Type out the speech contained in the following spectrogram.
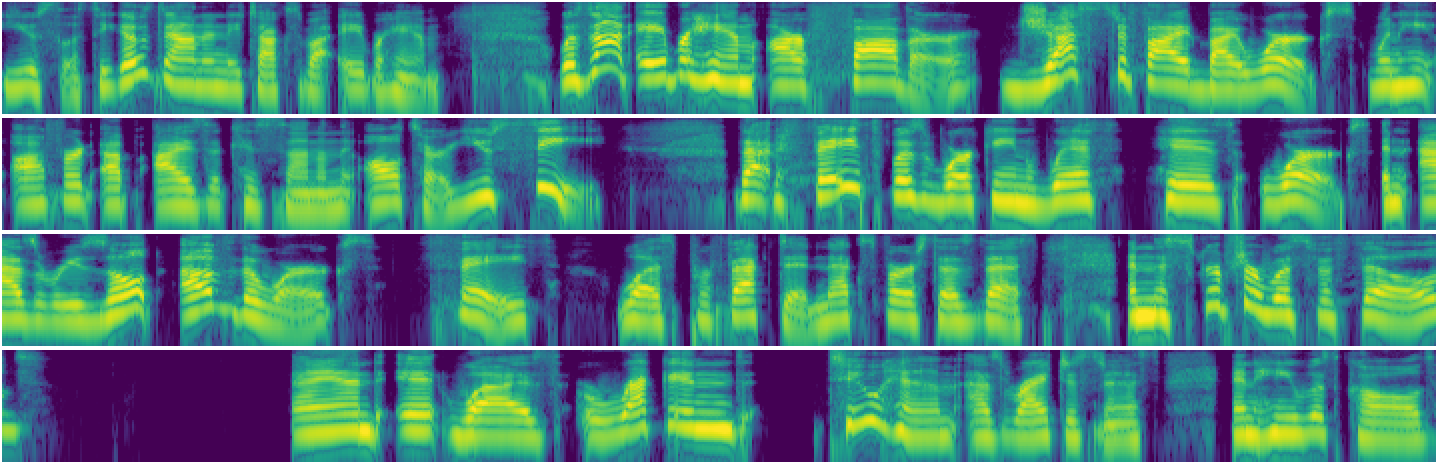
useless. He goes down and he talks about Abraham. Was not Abraham our father justified by works when he offered up Isaac his son on the altar? You see, that faith was working with his works. And as a result of the works, faith was perfected. Next verse says this And the scripture was fulfilled, and it was reckoned to him as righteousness, and he was called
